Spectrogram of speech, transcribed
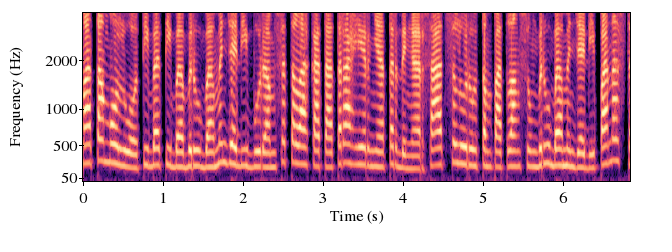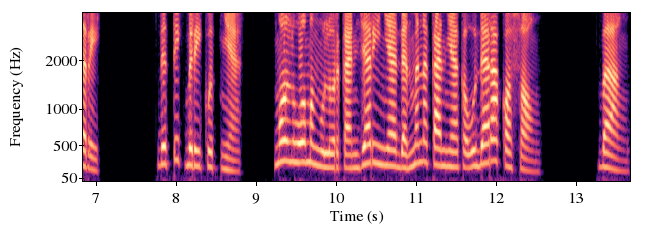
Mata Moluo tiba-tiba berubah menjadi buram setelah kata terakhirnya terdengar saat seluruh tempat langsung berubah menjadi panas terik. Detik berikutnya, Moluo mengulurkan jarinya dan menekannya ke udara kosong. Bang!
